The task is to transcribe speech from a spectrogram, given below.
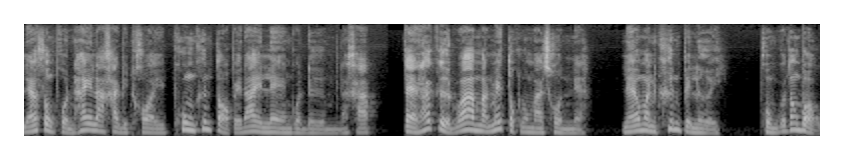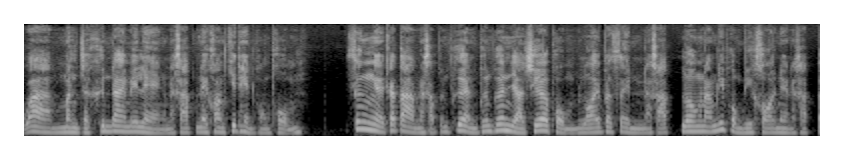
แล้วส่งผลให้ราคา Bitcoin พุ่งขึ้นต่อไปได้แรงกว่าเดิมนะครับ แต่ถ้าเกิดว่ามันไม่ตกลงมาชนเนี่ย แล้วมันขึ้นไปเลย ผมก็ต้องบอกว่ามันจะขึ้นได้ไม่แรงนะครับ ในความคิดเห็นของผม ซึ่งไงก็ตามนะครับเพื่อนๆ เพื่อนๆ อย่าเชื่อผม 100%นะครับ ลองนำที่ผมวิเคราะห์เนี่ยนะครับไป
